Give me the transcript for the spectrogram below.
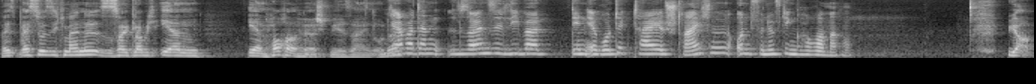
Weißt, weißt du, was ich meine? Es soll, glaube ich, eher ein, eher ein Horrorhörspiel sein, oder? Ja, aber dann sollen sie lieber den Erotikteil streichen und vernünftigen Horror machen. Ja,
